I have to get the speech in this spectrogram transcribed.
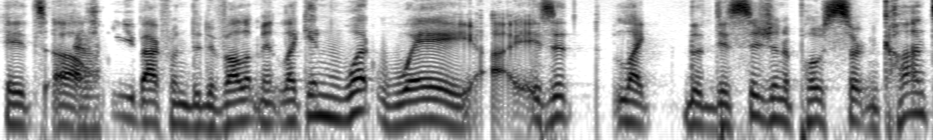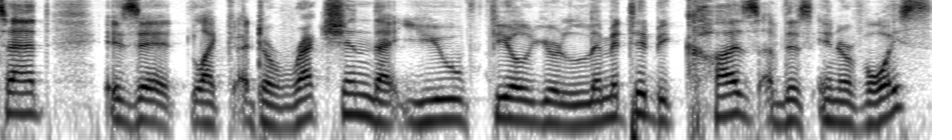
It's uh, yeah. holding you back from the development. Like in what way? Uh, is it like the decision to post certain content? Is it like a direction that you feel you're limited because of this inner voice?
